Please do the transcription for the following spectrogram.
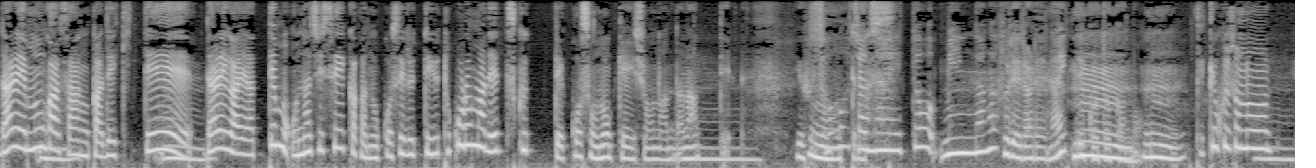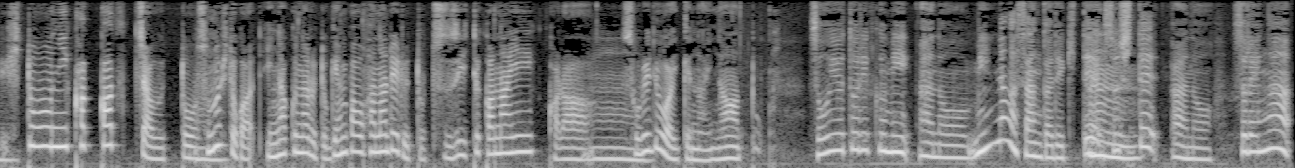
誰もが参加できて、うん誰がやっても同じ成果が残せるっていうところまで作ってこその継承なんだなっていうふうに思そうじゃってます。ないとみんなが触れられないっていうことかも。うんうん結局そのうん人にかかっちゃうと、んその人がいなくなると現場を離れると続いていかないから、うんそれではいけないなと。そういう取り組み、あの、みんなが参加できて、うんそして、あの、それが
